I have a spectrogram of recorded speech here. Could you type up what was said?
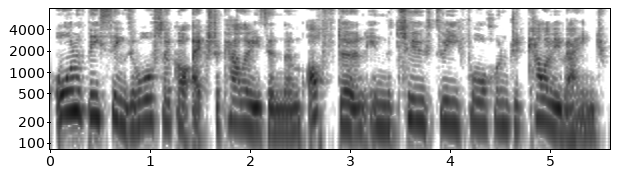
all of these things have also got extra calories in them, often in the 2, 3, 400 calorie range.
